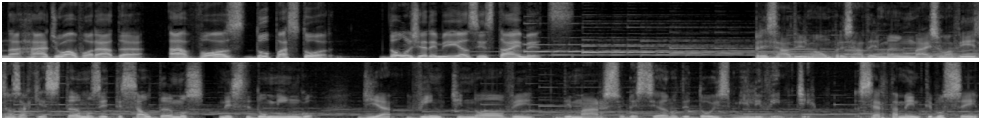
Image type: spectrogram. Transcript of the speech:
na Rádio Alvorada, a voz do pastor, Dom Jeremias Steinmetz. Prezado irmão, prezada irmã, mais uma vez nós aqui estamos e te saudamos neste domingo, dia 29 de março desse ano de 2020. Certamente você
